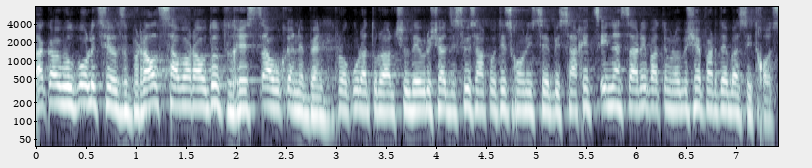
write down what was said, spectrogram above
დაკავებულ პოლიციელს ბრალს სავარაუდოდ დღეს წაუყენებენ. პროკურატურა არჩილდევრიშაძისთვის აკვეთის ღონისძიების სახით წინასწარი პატიმრობის შეფარდებას ითხოვს.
